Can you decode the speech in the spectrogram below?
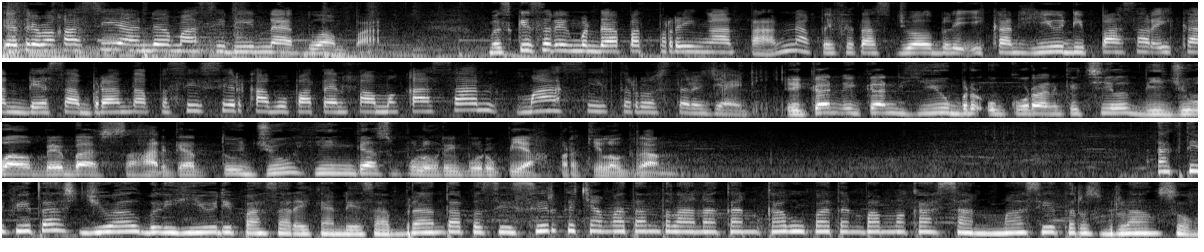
Ya terima kasih Anda masih di Net 24. Meski sering mendapat peringatan, aktivitas jual beli ikan hiu di pasar ikan Desa Beranta Pesisir Kabupaten Pamekasan masih terus terjadi. Ikan-ikan hiu berukuran kecil dijual bebas seharga 7 hingga 10 ribu rupiah per kilogram. Aktivitas jual beli hiu di pasar ikan Desa Beranta Pesisir Kecamatan Telanakan Kabupaten Pamekasan masih terus berlangsung.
